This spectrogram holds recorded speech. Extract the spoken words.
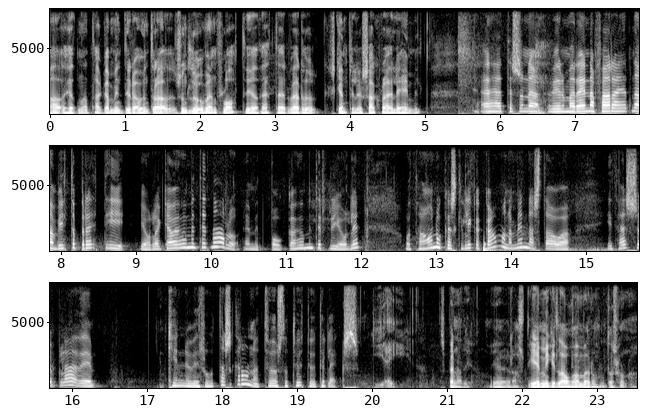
að hérna taka myndir af 100 sundlugum en flott því að þetta er verður skemmtileg sakfræðileg heimild Þetta er svona, við erum að reyna að fara hérna vitt og breytt í jólagjáðuhugmyndirnar og einmitt bókahugmyndir fyrir jólin og þá er nú kannski líka gaman að minnast á að í þessu blaði kynnum við rútaskrána 2020 til leiks. Jæ, spennandi ég er, allt, ég er mikill áhuga með um hútaskrána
